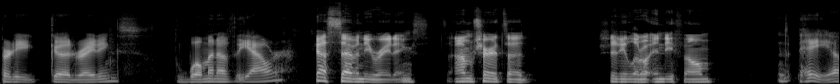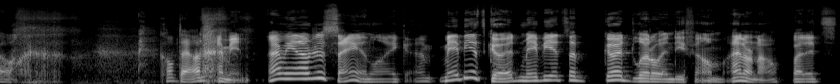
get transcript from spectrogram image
pretty good ratings. Woman of the Hour. It's got 70 ratings. I'm sure it's a shitty little indie film. Hey yo, calm down. I mean, I mean, I'm just saying, like, um, maybe it's good. Maybe it's a good little indie film. I don't know, but it's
